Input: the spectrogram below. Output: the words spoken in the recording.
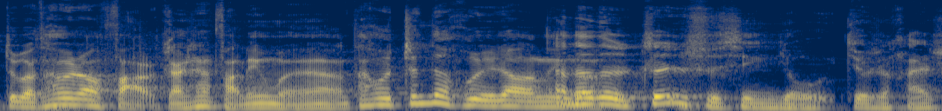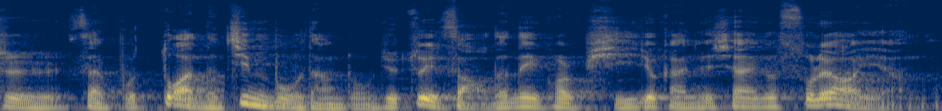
对吧？它会让法改善法令纹啊，它会真的会让那个。但它的真实性有，就是还是在不断的进步当中。就最早的那块皮，就感觉像一个塑料一样的。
